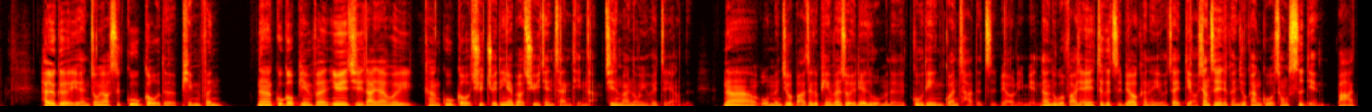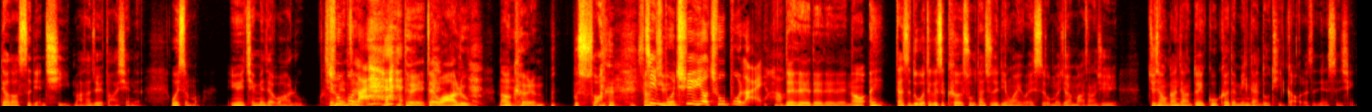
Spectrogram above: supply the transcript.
还有一个也很重要是 Google 的评分。那 Google 评分，因为其实大家会看 Google 去决定要不要去一间餐厅呐，其实蛮容易会这样的。那我们就把这个评分数也列入我们的固定观察的指标里面。那如果发现哎，这个指标可能有在掉，像之前可能就看过从四点八掉到四点七，马上就会发现了为什么？因为前面在挖路，前面出不来，对，在挖路，然后客人不不爽，进不去又出不来，哈，对对对对对，然后哎，但是如果这个是客数，但是是另外一回事，我们就要马上去，就像我刚讲，对顾客的敏感度提高了这件事情，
